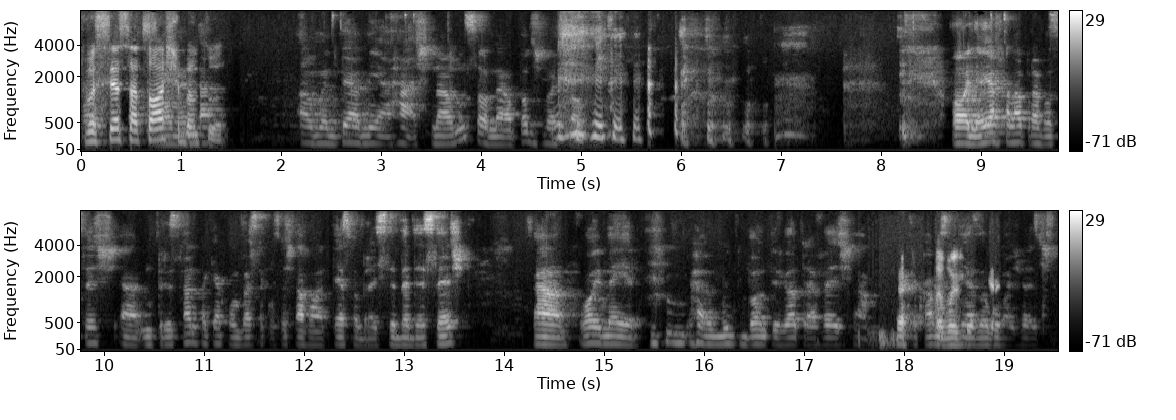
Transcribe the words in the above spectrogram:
Você é Satoshi, aumentar- Bantu? Aumentei a minha hash. Não, não sou não, todos nós somos. Olha, eu ia falar para vocês, ah, interessante aqui a conversa que vocês estavam até sobre as CBDCs. Ah, oi, Meyer. Muito bom te ver outra vez. Ah, trocamos ideias algumas vezes.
